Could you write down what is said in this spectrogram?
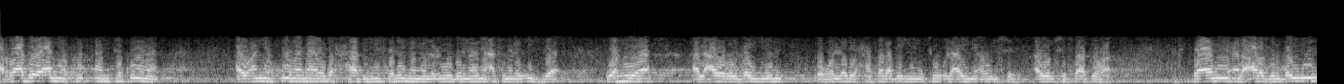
الرابع أن, يكون أن تكون أو أن يكون ما يضحى به سليما من العيوب المانعة من الإجزاء وهي العور البين وهو الذي حصل به نتوء العين أو انخفاضها. الثاني العرض البين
